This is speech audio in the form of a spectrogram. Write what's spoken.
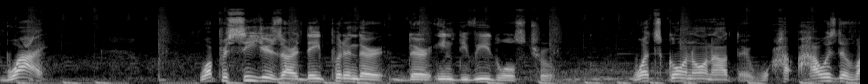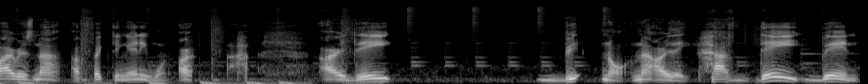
Why? What procedures are they putting their their individuals through? What's going on out there? How, how is the virus not affecting anyone? Are are they? Be, no, not are they? Have they been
